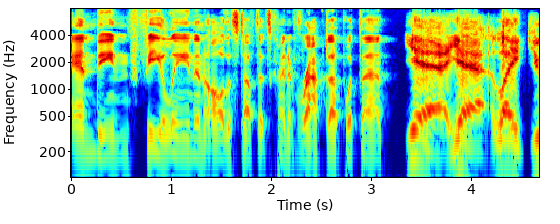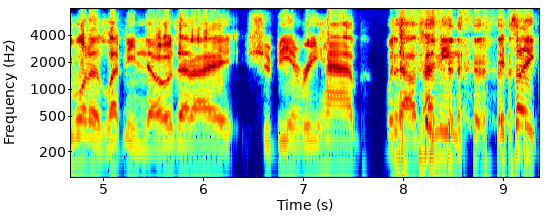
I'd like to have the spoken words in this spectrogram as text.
ending feeling and all the stuff that's kind of wrapped up with that. yeah, yeah. Like you want to let me know that I should be in rehab without I mean, it's like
